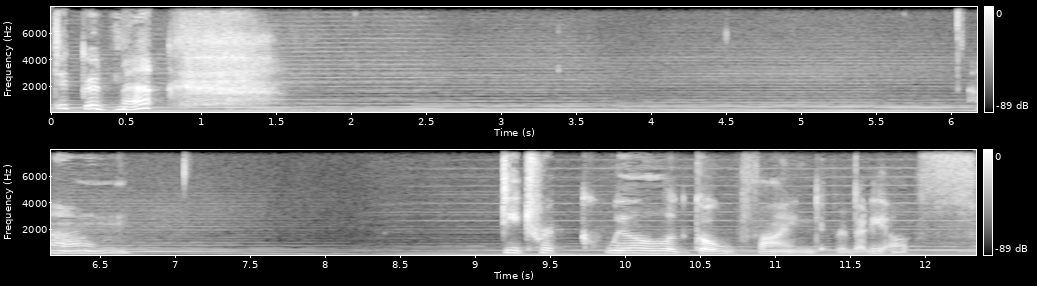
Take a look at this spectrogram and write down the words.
Did good, Mac. Dietrich will go find everybody else.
